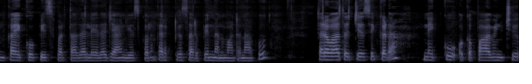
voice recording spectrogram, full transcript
ఇంకా ఎక్కువ పీస్ పడుతుందా లేదా జాయిన్ చేసుకోవాలి. కరెక్ట్గా సరిపోయిందనమాట నాకు. తర్వాత వచ్చేసి ఇక్కడ నెక్కు ఒక పావించు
